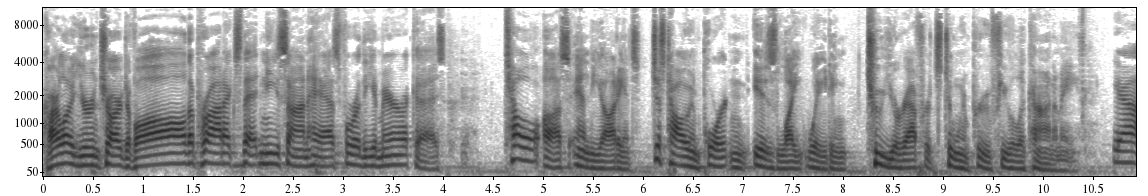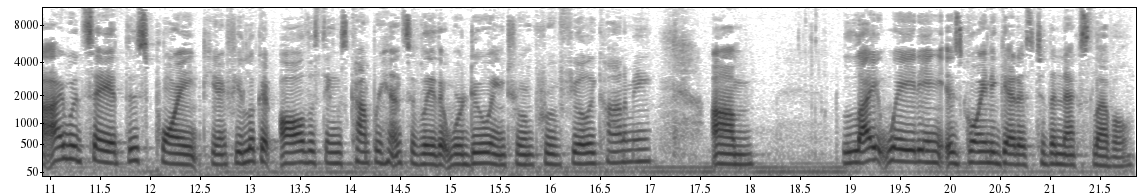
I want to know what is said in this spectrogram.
Carla, you're in charge of all the products that Nissan has for the Americas. Tell us and the audience just how important is lightweighting to your efforts to improve fuel economy? Yeah, I would say at this point, you know, if you look at all the things comprehensively that we're doing to improve fuel economy, um, lightweighting is going to get us to the next level.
